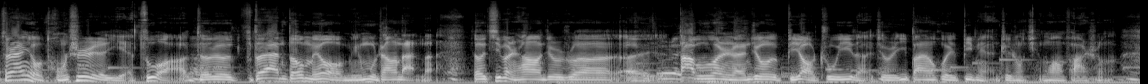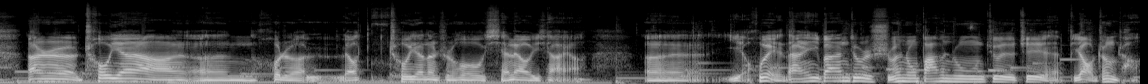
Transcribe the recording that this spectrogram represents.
虽然有同事也做啊，都是但都没有明目张胆的。就基本上就是说，呃，大部分人就比较注意的，就是一般会避免这种情况发生。但是抽烟啊，嗯，或者聊抽烟的时候闲聊一下呀。呃，也会，但是一般就是十分钟、八分钟，就这也比较正常。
